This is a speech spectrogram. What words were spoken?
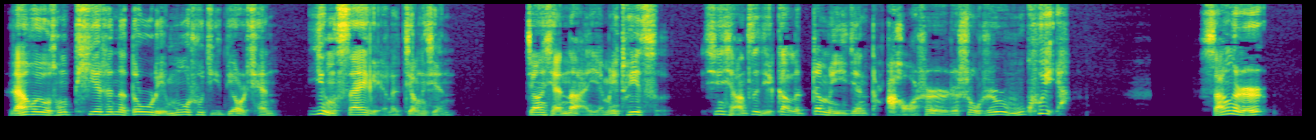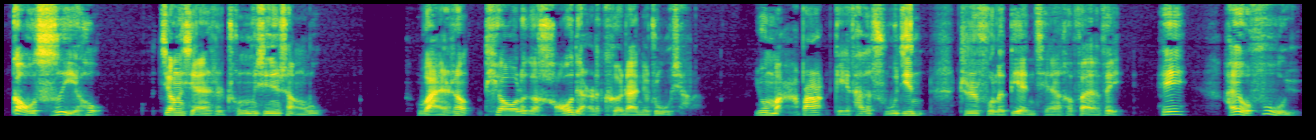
然后又从贴身的兜里摸出几吊钱，硬塞给了江贤。江贤呢也没推辞，心想自己干了这么一件大好事，这受之无愧呀。三个人告辞以后，江贤是重新上路，晚上挑了个好点的客栈就住下了，用马八给他的赎金支付了店钱和饭费，嘿，还有富裕。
